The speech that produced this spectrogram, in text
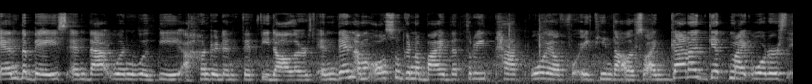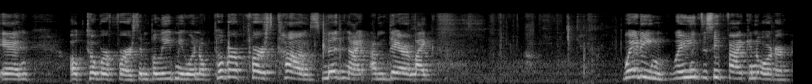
and the base and that one would be $150 and then I'm also gonna buy the three pack oil for $18 so I gotta get my orders in October 1st and believe me when October 1st comes midnight I'm there like waiting waiting to see if I can order.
